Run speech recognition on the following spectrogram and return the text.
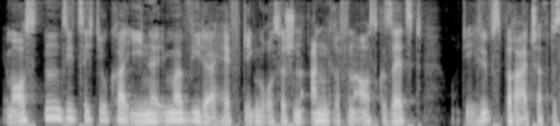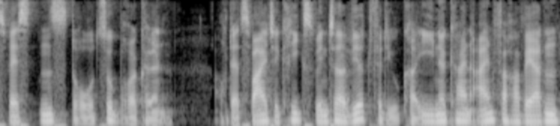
Im Osten sieht sich die Ukraine immer wieder heftigen russischen Angriffen ausgesetzt die Hilfsbereitschaft des Westens droht zu bröckeln. Auch der zweite Kriegswinter wird für die Ukraine kein einfacher werden.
